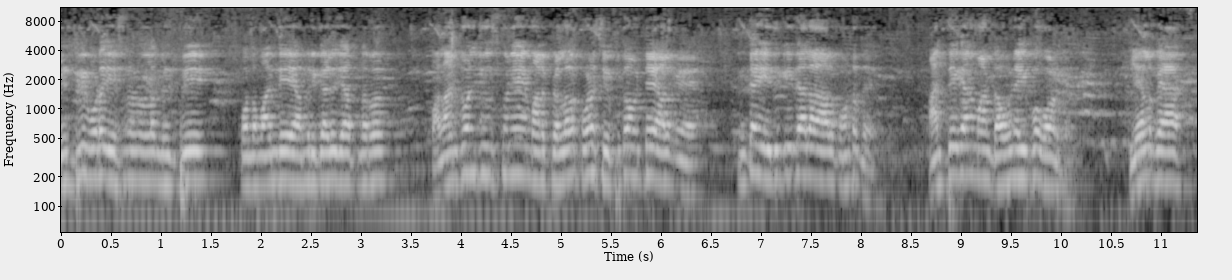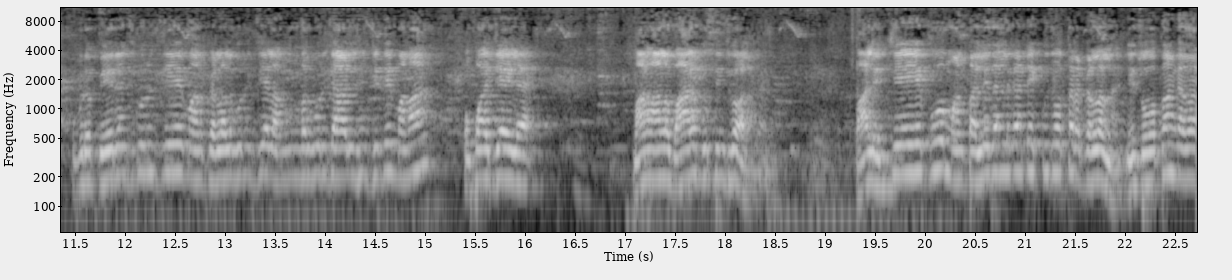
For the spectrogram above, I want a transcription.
మిలిటరీ కూడా చేసిన వాళ్ళ మిలిటరీ. కొంతమంది అమెరికాలో చేస్తున్నారు. అలాంటి వాళ్ళు చూసుకుని మన పిల్లలకు కూడా చెప్తూ ఉంటే వాళ్ళకి ఇంకా ఎదిగిదాల వాళ్ళకి ఉంటుంది. అంతేగాని మనం డౌన్ అయిపోకూడదు. వీళ్ళ ఇప్పుడు పేరెంట్స్ గురించి మన పిల్లల గురించి వీళ్ళందరి గురించి ఆలోచించింది మన ఉపాధ్యాయులే. మనం వాళ్ళు బాగా గుర్తించుకోవాలి. వాళ్ళు ఎంతసేపు మన తల్లిదండ్రుల కంటే ఎక్కువ చూస్తారు పిల్లల్ని. నేను చూస్తాను కదా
